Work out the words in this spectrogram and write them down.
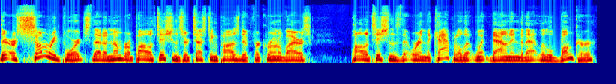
There are some reports that a number of politicians are testing positive for coronavirus. Politicians that were in the Capitol that went down into that little bunker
